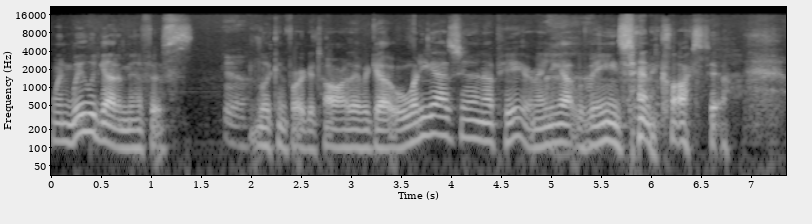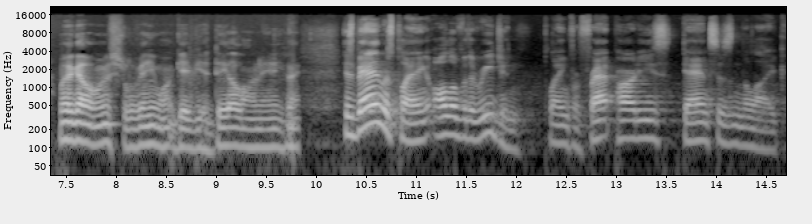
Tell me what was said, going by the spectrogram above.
When we would go to Memphis Yeah. looking for a guitar, they would go, well, what are you guys doing up here? Man, you got Levine's down in Clarksdale. We go, well, Mr. Levine won't give you a deal on anything. His band was playing all over the region, playing for frat parties, dances, and the like.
